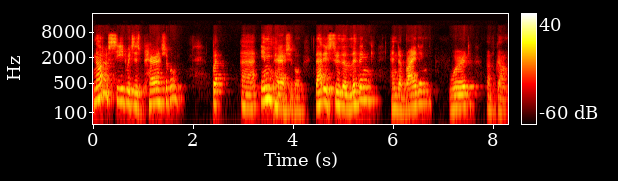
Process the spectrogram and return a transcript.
not of seed which is perishable, but uh, imperishable. That is through the living and abiding word of God.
